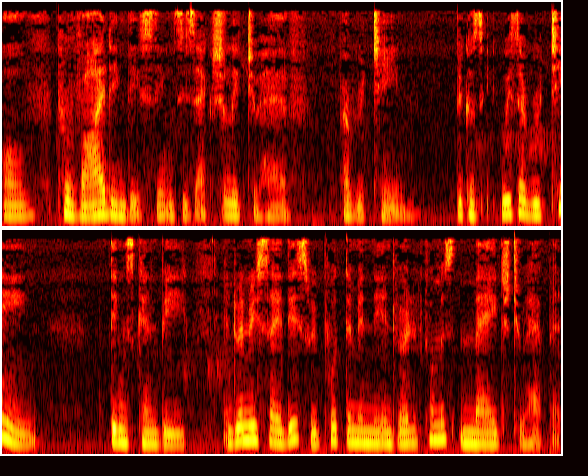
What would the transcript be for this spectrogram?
of providing these things is actually to have a routine. Because with a routine, things can be, and when we say this, we put them in the inverted commas, made to happen.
